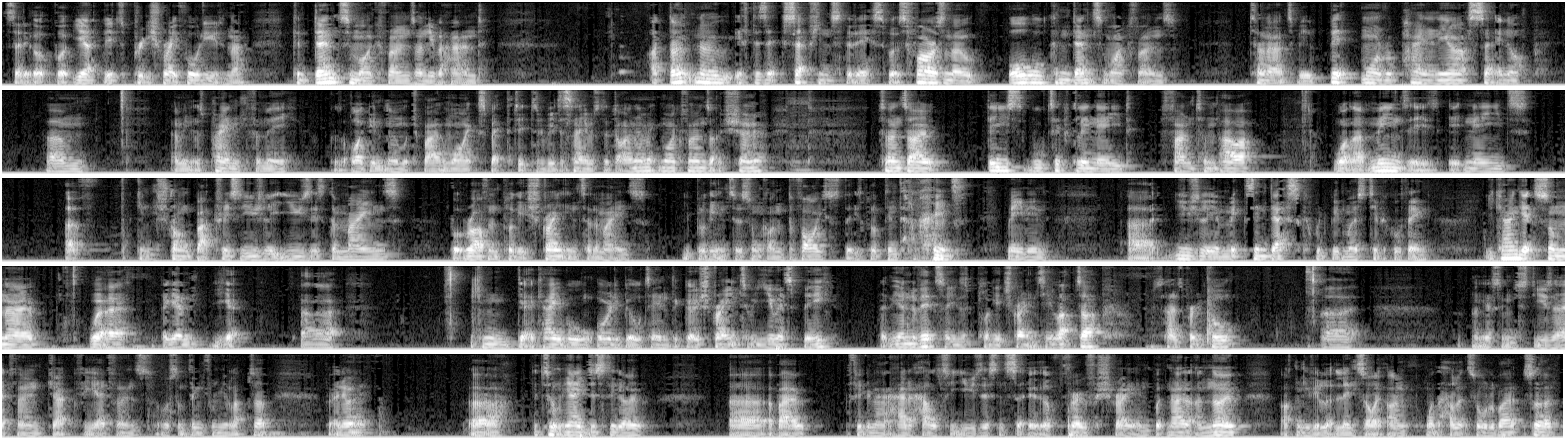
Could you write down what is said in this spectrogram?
set it up, but yeah, it's pretty straightforward using that. Condenser microphones, on the other hand, I don't know if there's exceptions to this, but as far as I know, all condenser microphones turn out to be a bit more of a pain in the ass setting up. Um, I mean, it was pain for me because I didn't know much about them. I expected it to be the same as the dynamic microphones that I've shown you. Turns out these will typically need phantom power. What that means is it needs a fucking strong battery, so usually it uses the mains, but rather than plug it straight into the mains, you plug it into some kind of device that is plugged into the mains, meaning uh, usually a mixing desk would be the most typical thing. You can get some now where again you get uh, you can get a cable already built in that goes straight into a USB at the end of it so you just plug it straight into your laptop. Sounds pretty cool. Uh, I'm guessing just use a headphone jack for your headphones or something from your laptop. But anyway uh, it took me ages to go uh, about figuring out how to how to use this and set it up very frustrating but now that I know I can give you a little insight on what the hell it's all about so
